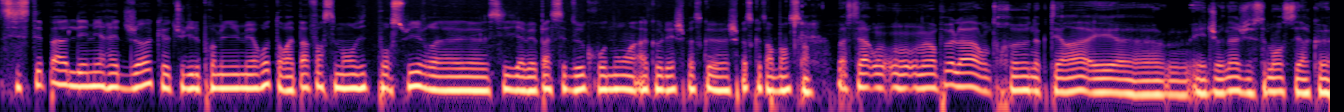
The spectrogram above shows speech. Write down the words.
si c'était pas l'émir et Jock, tu lis le premier numéro, t'aurais pas forcément envie de poursuivre euh, s'il y avait pas ces deux gros noms à coller. Je sais pas ce que je sais t'en penses. Bah on, est un peu là entre Noctera et euh, Jonah justement, c'est-à-dire que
